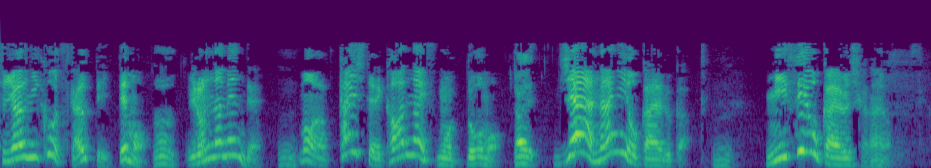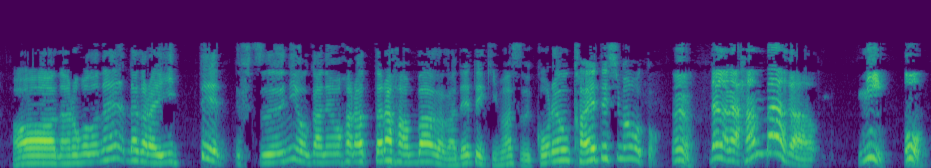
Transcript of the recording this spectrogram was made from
違う肉を使うって言っても、うん。いろんな面で、うん。もう大して変わんないっす、もうどこも。はい。じゃあ何を変えるか。うん店を変えるしかないわけですよ。ああ、なるほどね。だから行って、普通にお金を払ったらハンバーガーが出てきます。これを変えてしまおうと。うん。だから、ハンバーガーに、を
